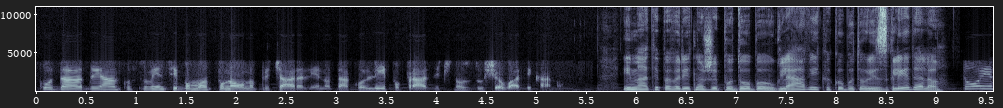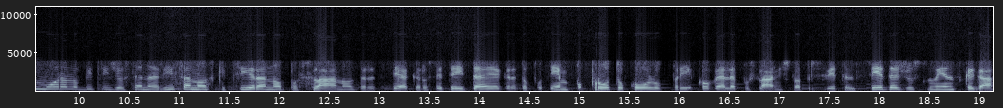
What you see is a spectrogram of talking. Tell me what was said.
tako da dejansko Slovenci bomo ponovno pričarali eno tako lepo praznično vzdušje v Vatikanu. Imate pa verjetno že podobo v glavi, kako bo to izgledalo? To je moralo biti že vse narisano, skicirano, poslano, zaradi tega, ker vse te ideje gredo potem po protokolu preko veleposlaništva pri svetem sedežu slovenskega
